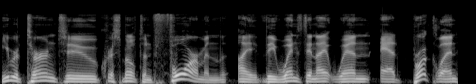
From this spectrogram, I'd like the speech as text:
he returned to Khris Middleton form in the, the Wednesday night win at Brooklyn.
